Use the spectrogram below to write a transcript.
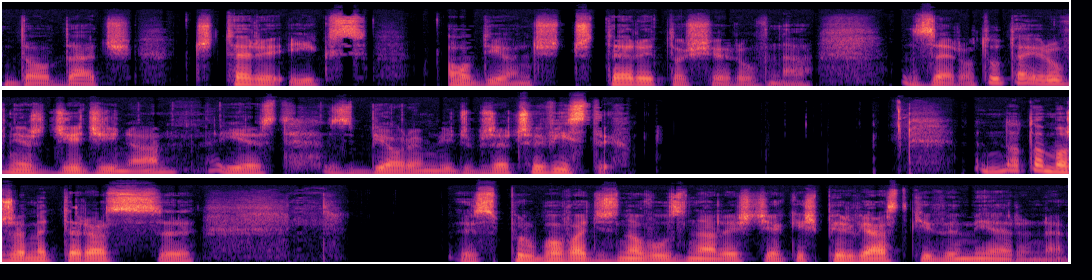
dodać 4x, odjąć 4 to się równa 0. Tutaj również dziedzina jest zbiorem liczb rzeczywistych. No to możemy teraz y, spróbować znowu znaleźć jakieś pierwiastki wymierne.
